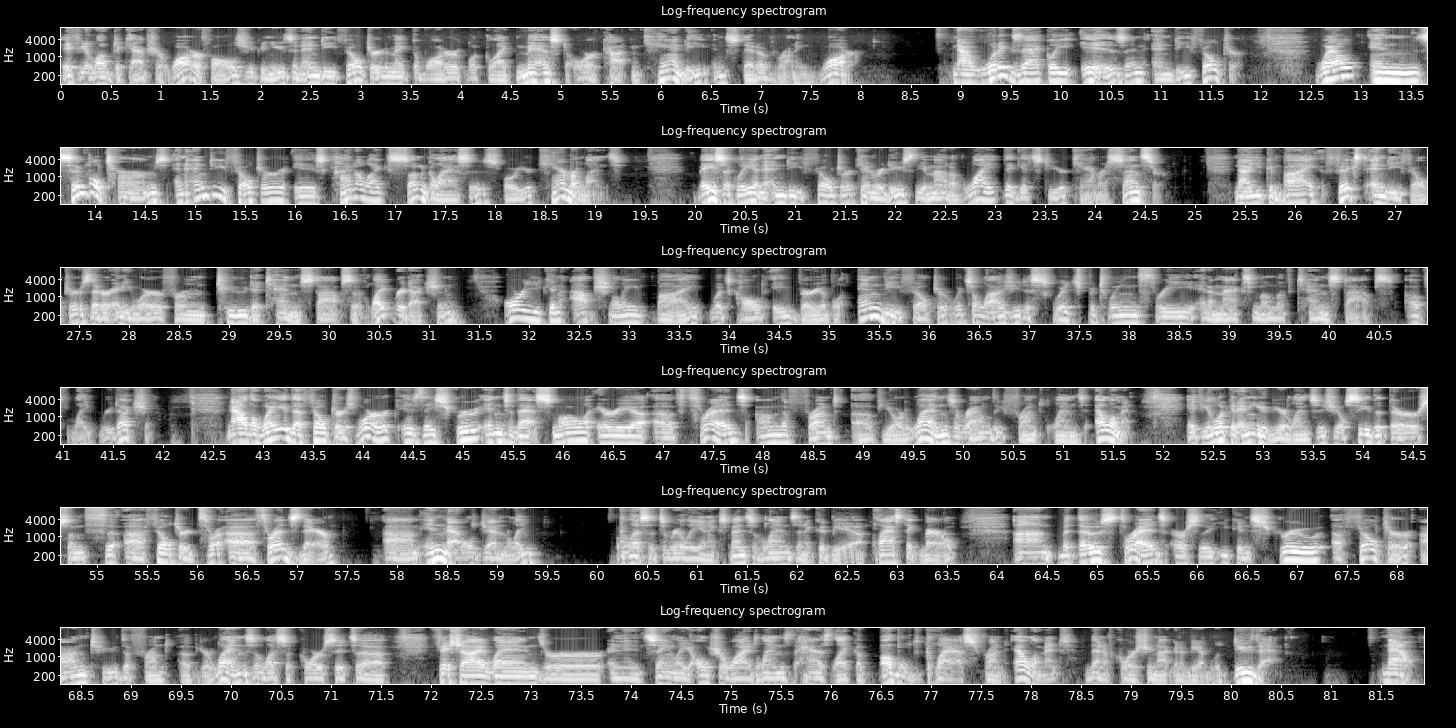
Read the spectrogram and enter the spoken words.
If you love to capture waterfalls, you can use an ND filter to make the water look like mist or cotton candy instead of running water. Now, what exactly is an ND filter? Well, in simple terms, an ND filter is kind of like sunglasses for your camera lens. Basically, an ND filter can reduce the amount of light that gets to your camera sensor. Now, you can buy fixed ND filters that are anywhere from 2 to 10 stops of light reduction, or you can optionally buy what's called a variable ND filter, which allows you to switch between 3 and a maximum of 10 stops of light reduction. Now, the way the filters work is they screw into that small area of threads on the front of your lens around the front lens element. If you look at any of your lenses, you'll see that there are some th- uh, filtered th- uh, threads there um, in metal generally unless it's a really inexpensive lens and it could be a plastic barrel. Um, but those threads are so that you can screw a filter onto the front of your lens, unless, of course, it's a fisheye lens or an insanely ultra wide lens that has like a bubbled glass front element. Then, of course, you're not going to be able to do that. Now,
